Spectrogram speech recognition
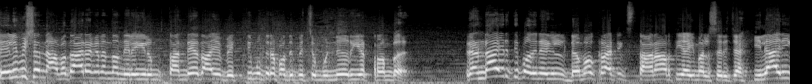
ടെലിവിഷൻ അവതാരകൻ എന്ന നിലയിലും തന്റേതായ വ്യക്തിമുദ്ര പതിപ്പിച്ച് മുന്നേറിയ ട്രംപ് രണ്ടായിരത്തി പതിനേഴിൽ ഡെമോക്രാറ്റിക് സ്ഥാനാർത്ഥിയായി മത്സരിച്ച ഹിലാരി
